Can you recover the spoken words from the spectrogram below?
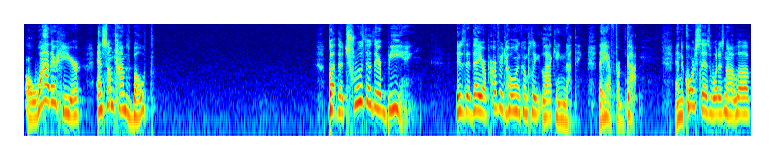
or why they're here, and sometimes both. But the truth of their being is that they are perfect, whole, and complete, lacking nothing. They have forgotten. And the Course says what is not love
